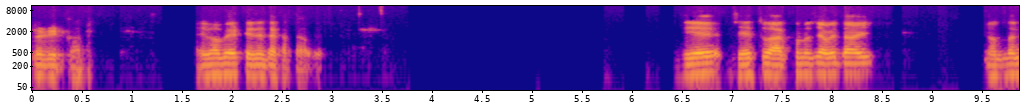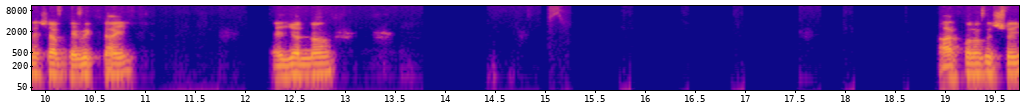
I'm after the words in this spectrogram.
ক্রেডিট ঘর। এভাবে টেনে দেখাতে হবে। দিয়ে যেহেতু আর কোনো যাবে জাবেদায় নগদান হিসাব ডেবিট নাই, এই জন্য আর কোনো কিছুই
